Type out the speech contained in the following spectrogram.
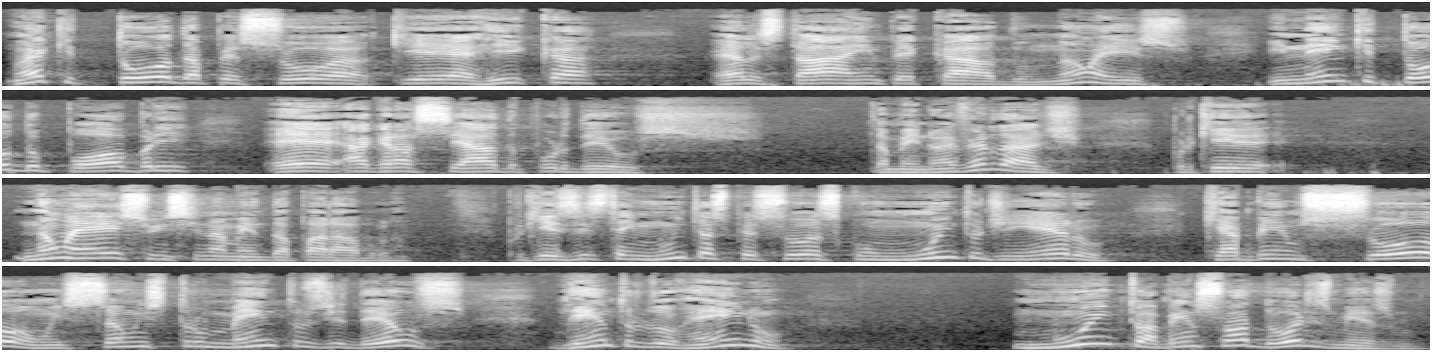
Não é que toda pessoa que é rica, ela está em pecado. Não é isso. E nem que todo pobre é agraciado por Deus. Também não é verdade, porque não é esse o ensinamento da parábola. Porque existem muitas pessoas com muito dinheiro que abençoam e são instrumentos de Deus dentro do reino, muito abençoadores mesmo.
